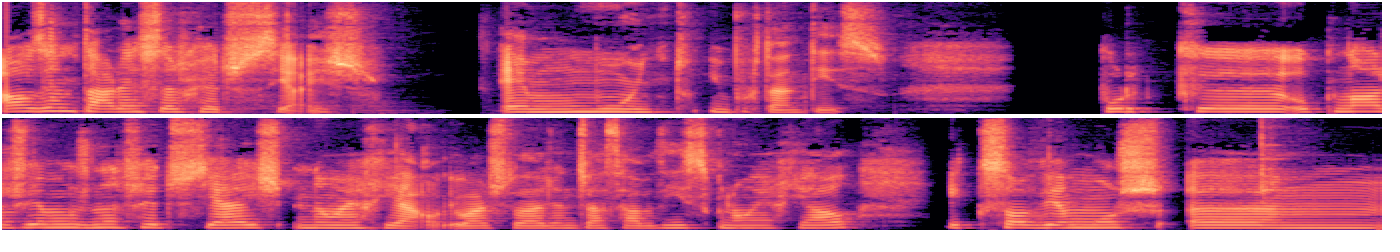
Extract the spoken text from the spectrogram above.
Ausentarem-se das redes sociais. É muito importante isso. Porque o que nós vemos nas redes sociais não é real. Eu acho que toda a gente já sabe disso, que não é real e que só vemos um,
